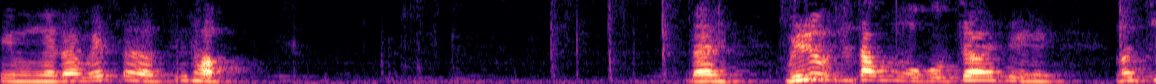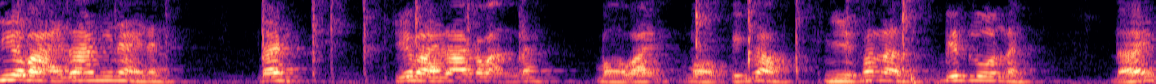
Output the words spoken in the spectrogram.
Thì người ta viết là chữ thập. Đây. Ví dụ trong một cuộc chơi thì nó chia bài ra như này này đây chia bài ra các bạn đây. Bỏ bài bỏ kính vào. Nhìn phát là biết luôn này. Đấy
